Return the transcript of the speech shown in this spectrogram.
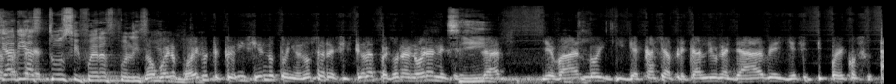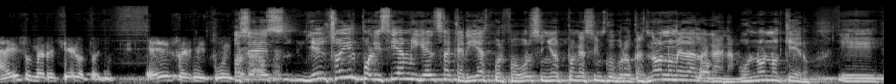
¿qué harías tú si fueras policía? No, bueno, por eso te estoy diciendo, Toño, no se resistió la persona, no era necesidad llevarlo y, y casi aplicarle una llave y ese tipo de cosas. A eso me refiero, Toño. Eso es mi punto. O sea, es, yo soy el policía Miguel Zacarías, por favor, señor, ponga cinco brocas. No, no me da la gana, o no, no quiero. Eh,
